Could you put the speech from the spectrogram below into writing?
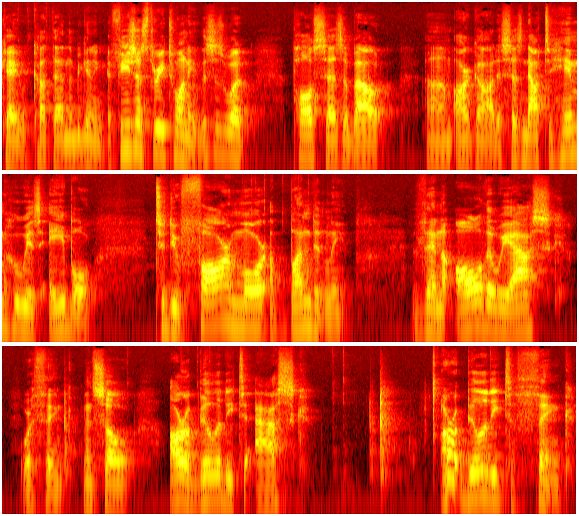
Okay, we cut that in the beginning. Ephesians 3.20, this is what Paul says about um, our God. It says, Now to him who is able to do far more abundantly than all that we ask or think. And so, our ability to ask, our ability to think,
